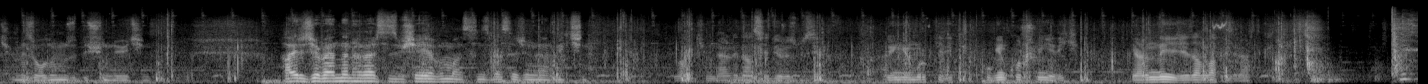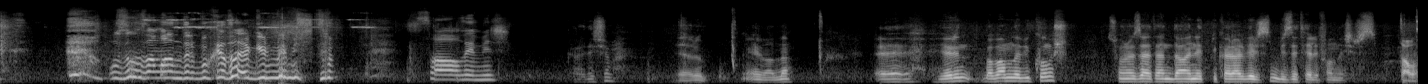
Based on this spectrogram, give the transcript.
İkimiz olduğumuzu düşündüğü için. Ayrıca benden habersiz bir şey yapamazsınız mesajını vermek için. Ulan kimlerle dans ediyoruz biz ya? Dün yumruk yedik, bugün kurşun yedik. Yarın ne yiyeceğiz Allah bilir artık. Uzun zamandır bu kadar gülmemiştim. Sağ ol Emir. Kardeşim. Yavrum. Eyvallah. Ee, yarın babamla bir konuş. Sonra zaten daha net bir karar verirsin. Biz de telefonlaşırız. Tamam.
